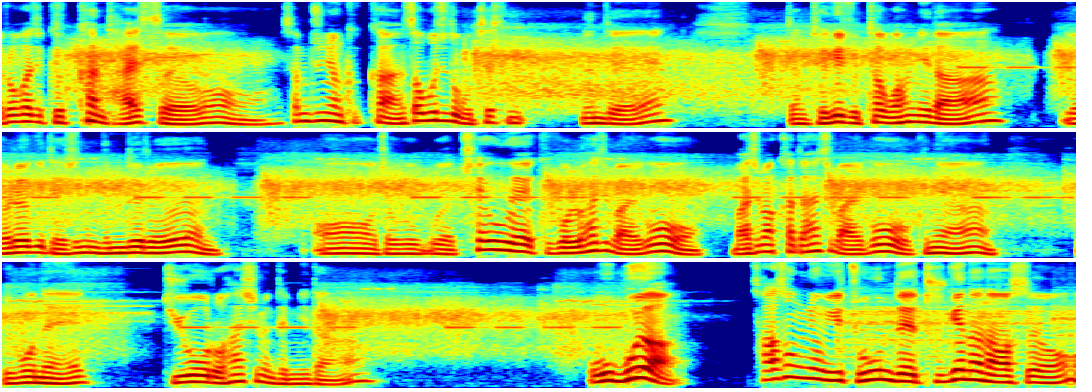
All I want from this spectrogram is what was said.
여러가지 극한 다 했어요. 3주년 극한 써보지도 못했는데 일단 되게 좋다고 합니다. 여력이 되시는 분들은 어 저거 뭐야 최후의 그걸로 하지 말고 마지막 카드 하지 말고 그냥 이번에 듀오로 하시면 됩니다 오 뭐야 사성용 이게 좋은데 두 개나 나왔어요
